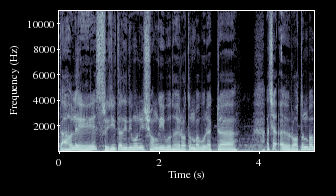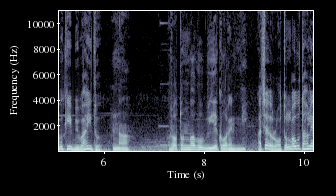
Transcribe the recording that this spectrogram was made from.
তাহলে সৃজিতা দিদিমণির সঙ্গেই বোধহয় রতনবাবুর একটা আচ্ছা রতনবাবু কি বিবাহিত? না রতনবাবু বিয়ে করেননি। আচ্ছা রতনবাবু তাহলে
